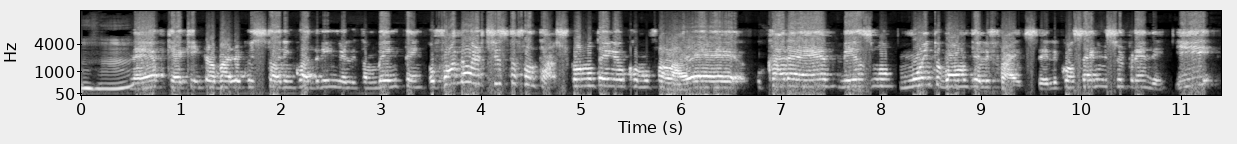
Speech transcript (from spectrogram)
Uhum. Né? Porque é quem trabalha com história em quadrinho, ele também tem. O Fábio é um artista fantástico, eu não tenho como falar. É, o cara é mesmo muito bom no que ele faz. Ele consegue me surpreender. E,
